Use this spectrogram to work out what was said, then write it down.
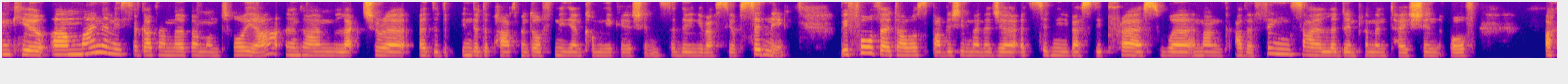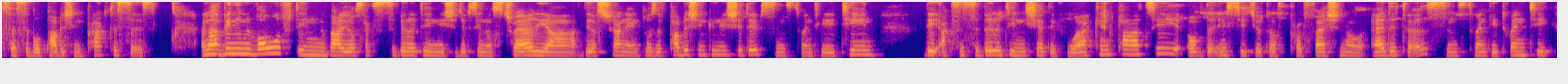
Thank you. Um, my name is Agata Mrva-Montoya, and I'm lecturer the, in the Department of Media and Communications at the University of Sydney. Before that, I was publishing manager at Sydney University Press, where, among other things, I led the implementation of accessible publishing practices. And I've been involved in various accessibility initiatives in Australia, the Australian Inclusive Publishing Initiative since 2018, the Accessibility Initiative Working Party of the Institute of Professional Editors since 2020,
